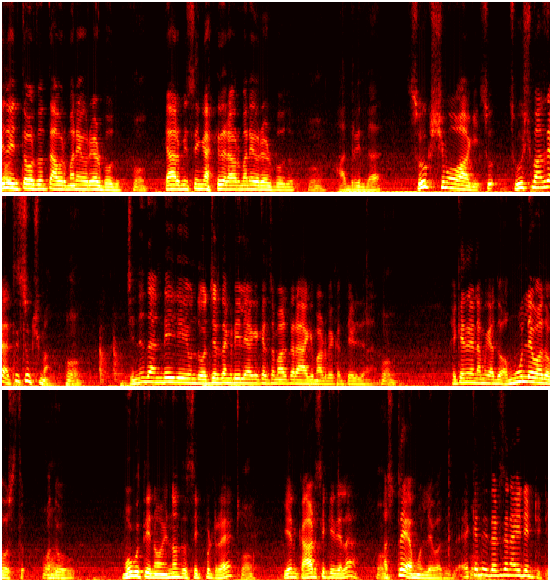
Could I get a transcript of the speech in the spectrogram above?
ಇದು ಇಂಥವ್ರದ್ದು ಅಂತ ಅವ್ರ ಮನೆಯವರು ಹೇಳ್ಬೋದು. ಯಾರು ಮಿಸ್ಸಿಂಗ್ ಆಗಿದ್ದಾರೆ ಅವ್ರ ಮನೆಯವರು ಹೇಳ್ಬೋದು. ಆದ್ದರಿಂದ ಸೂಕ್ಷ್ಮವಾಗಿ ಸೂಕ್ಷ್ಮ ಅಂದರೆ ಅತಿ ಸೂಕ್ಷ್ಮ. ಚಿನ್ನದ ಅಂಗಡಿ ಒಂದು ವಜ್ರದ ಅಂಗಡಿಯಲ್ಲಿ ಹೇಗೆ ಕೆಲಸ ಮಾಡ್ತಾರೆ ಹಾಗೆ ಮಾಡಬೇಕಂತ ಹೇಳಿದೆ ನಾನು. ಯಾಕೆಂದರೆ ನಮಗೆ ಅದು ಅಮೂಲ್ಯವಾದ ವಸ್ತು. ಒಂದು ಮೂಗುತಿನೋ ಇನ್ನೊಂದು ಸಿಕ್ಬಿಟ್ರೆ ಏನು ಕಾರ್ಡ್ ಸಿಕ್ಕಿದೆಯಲ್ಲ ಅಷ್ಟೇ ಅಮೂಲ್ಯವಾದದ್ದು. ಯಾಕೆಂದರೆ ದಟ್ ಇಸ್ ಅನ್ ಐಡೆಂಟಿಟಿ.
